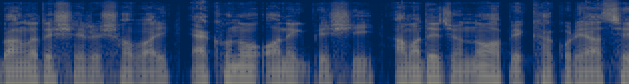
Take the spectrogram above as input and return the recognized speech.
বাংলাদেশের সবাই এখনও অনেক বেশি আমাদের জন্য অপেক্ষা করে আছে।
